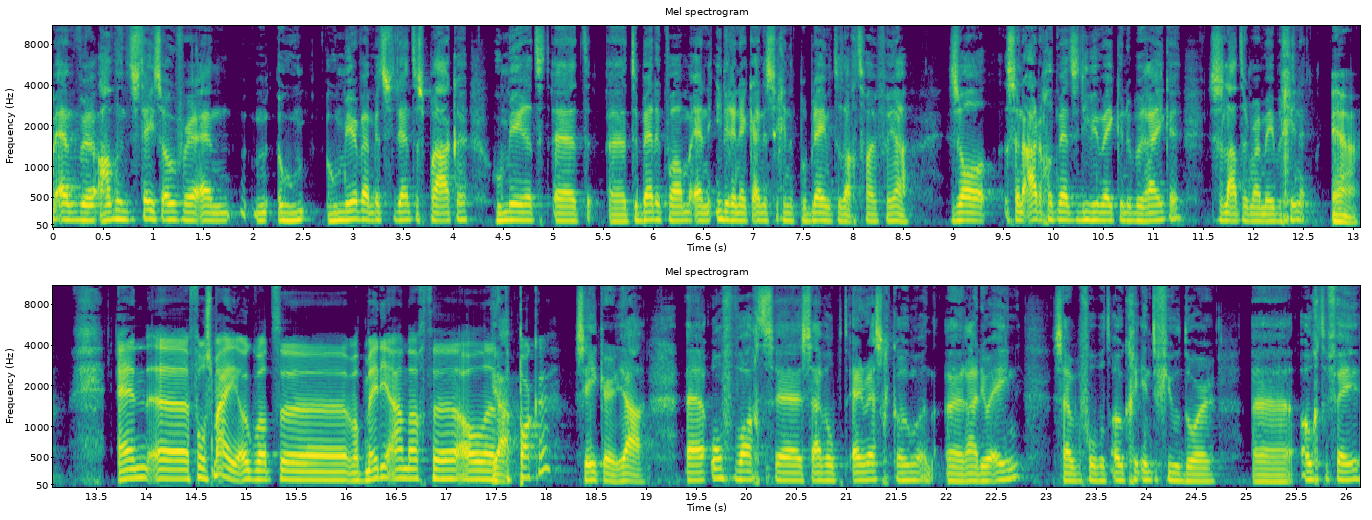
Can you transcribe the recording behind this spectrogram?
Ja. en we hadden het steeds over. En hoe, hoe meer wij met studenten spraken, hoe meer het eh, te, eh, te bedden kwam. En iedereen herkende zich in het probleem. Toen dachten wij van ja, er zijn aardig wat mensen die we mee kunnen bereiken. Dus laten we maar mee beginnen. Ja. En eh, volgens mij ook wat, eh, wat media-aandacht eh, al eh, Ja. te pakken. Zeker, ja. Eh, onverwachts eh, zijn we op het NRS gekomen, eh, Radio 1. Zijn we bijvoorbeeld ook geïnterviewd door eh OogTV.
